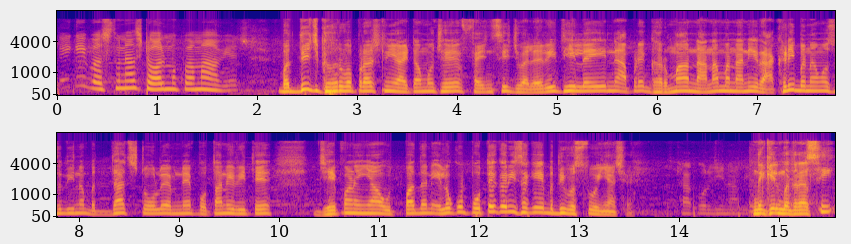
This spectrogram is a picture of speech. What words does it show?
કઈ કઈ વસ્તુના સ્ટોલ મૂકવામાં આવ્યા છે? બધી જ ઘર વપરાશની આઇટમો છે ફેન્સી જ્વેલરીથી લઈને આપણે ઘરમાં નાનામાં નાની રાખડી બનાવવા સુધીના બધા જ સ્ટોલો એમને પોતાની રીતે જે પણ અહીંયા ઉત્પાદન એ લોકો પોતે કરી શકે એ બધી વસ્તુ અહીંયા છે. નિખિલ મદ્રાસી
